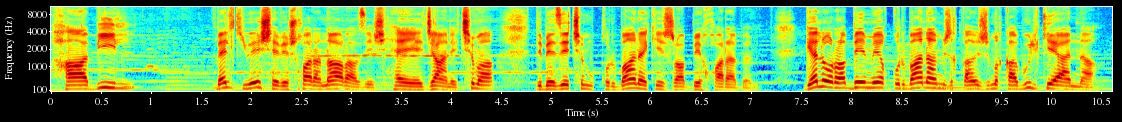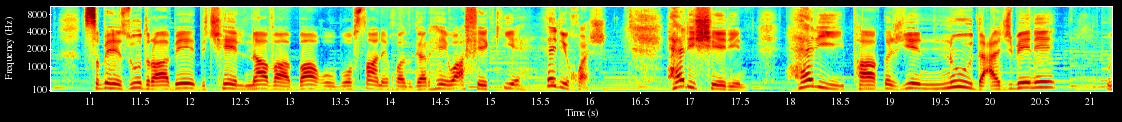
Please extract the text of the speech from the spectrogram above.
حابیل بلکی وی شویش خوارا نارازیش هیجانه چما دبیزه چم قربانه کش ربی خوارا بم گلو ربی می قربانه مجم قبول که انا صبح زود رابه دچیل ناوا باغ و بوستان خودگرهی و افیکیه هدی خوش xweş. herî şêrîn herî paqijiyê nû diecibênê û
